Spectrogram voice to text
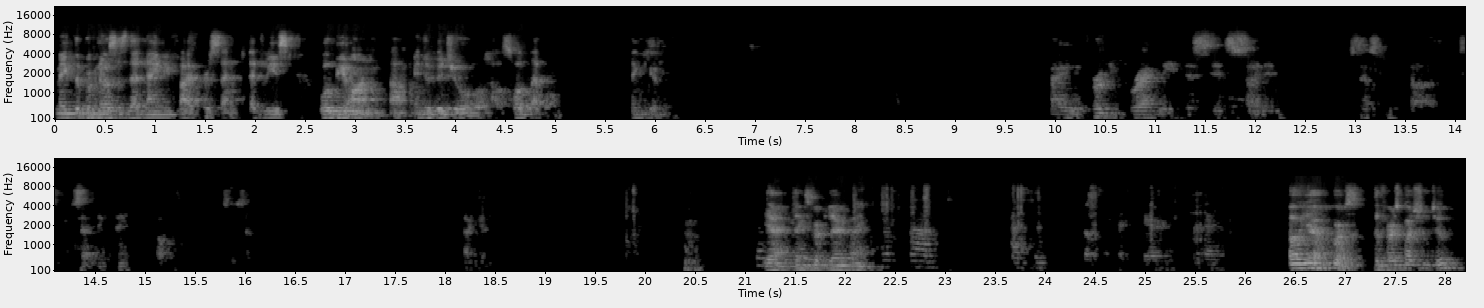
make the prognosis that 95% at least will be on um, individual household level. Thank you. I heard you correctly, this is cited assessment, uh, septic tank. Oh, so septic. Yeah, thanks for clarifying. Oh yeah, of course. The first question too?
